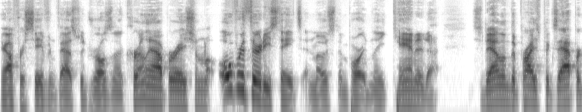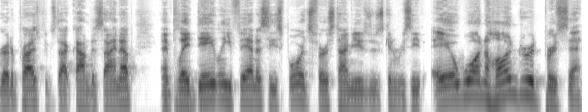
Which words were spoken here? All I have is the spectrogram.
They offer safe and fast withdrawals and are currently operational over 30 states, and most importantly, Canada. So download the Prize Picks app or go to prizepicks.com to sign up and play daily fantasy sports. First time users can receive a 100%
